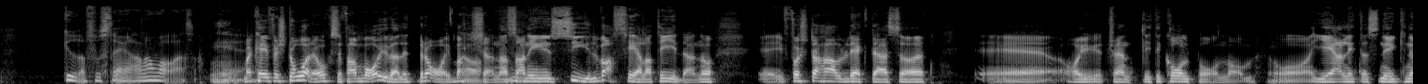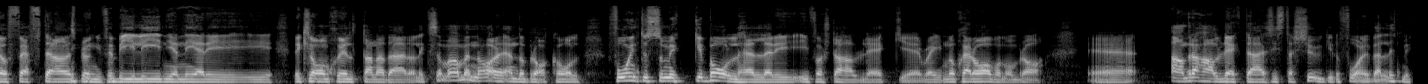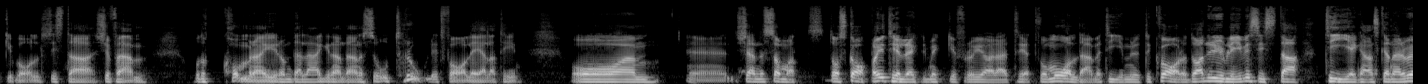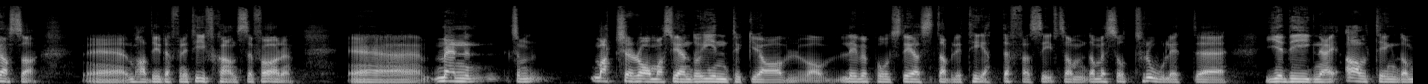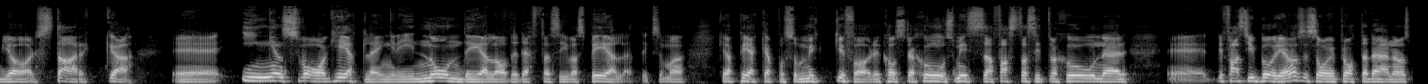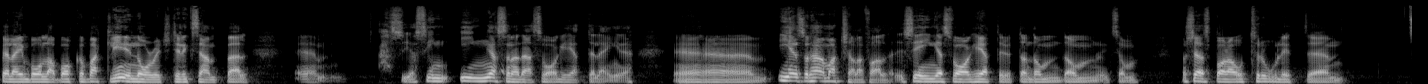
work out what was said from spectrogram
gud vad frustrerad han var alltså. Mm. Man kan ju förstå det också för han var ju väldigt bra i matchen. Ja. Alltså han är ju sylvass hela tiden. Och eh, I första halvlek där så eh, har ju Trent lite koll på honom och ger en liten snygg knuff efter han sprungit förbi linjen ner i, i reklamskyltarna där och liksom, ja men har ändå bra koll. Får inte så mycket boll heller i, i första halvlek, eh, Raim. De skär av honom bra. Eh, andra halvlek där, sista 20, då får han ju väldigt mycket boll, sista 25. Och då kommer han ju i de där lägena där han är så otroligt farlig hela tiden. Och Eh, det kändes som att de skapar ju tillräckligt mycket för att göra 3-2 mål där med 10 minuter kvar och då hade det ju blivit sista 10 ganska nervösa. Eh, de hade ju definitivt chanser för det. Eh, men liksom, matchen ramas ju ändå in tycker jag av, av Liverpools del stabilitet defensivt. Som, de är så otroligt eh, gedigna i allting de gör, starka. Eh, ingen svaghet längre i någon del av det defensiva spelet. Liksom man kan peka på så mycket för det. Koncentrationsmissar, fasta situationer. Eh, det fanns ju i början av säsongen, vi pratade där när de spelade in bollar bakom backlinjen i Norwich till exempel. Eh, alltså jag ser inga sådana där svagheter längre. Eh, I en sån här match i alla fall. Jag ser inga svagheter utan de, de, liksom, de känns bara otroligt eh,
